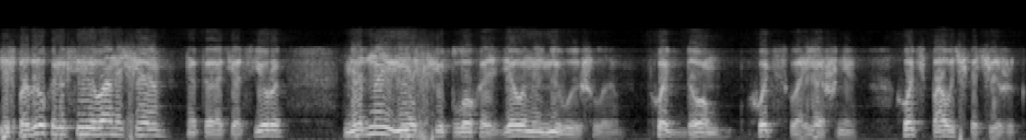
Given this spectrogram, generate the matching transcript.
Из подруг Алексея Ивановича, это отец Юры, ни одной вещи плохо сделанной не вышло. Хоть дом, хоть скворечня, хоть палочка-чижик.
